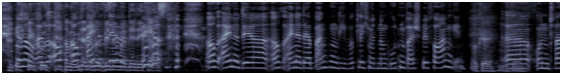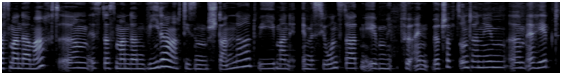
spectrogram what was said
genau, okay, also auch, Haben wir auch wieder eine Verbindung der, beim ja, auch eine der, auch eine der Banken, die wirklich mit einem guten Beispiel vorangehen. Okay. okay. Äh, und was man da macht, ähm, ist, dass man dann wieder nach diesem Standard, wie man Emissionsdaten eben für ein Wirtschaftsunternehmen ähm, erhebt,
